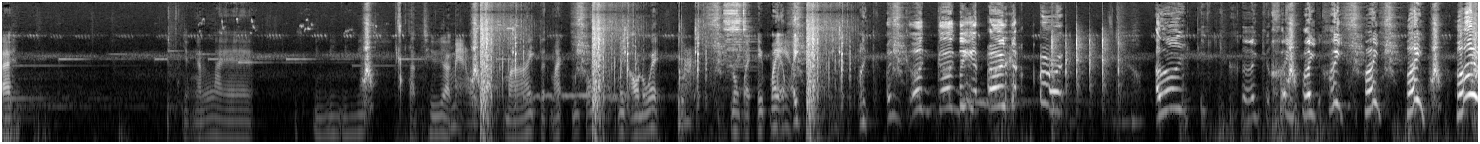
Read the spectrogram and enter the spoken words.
ไป อย่างนั้นแหละ นิ่งๆนิ่งๆนิ่งๆ ตัดเชือกแมวตัดไม้ตัดไม้ไม่ต้องไม่เอานะเว้ยลงไปเอ้ยไม่เอาไอ้เอ้ยเอ้ยเอ้ยเอ้ยเอ้ยเอ้ยเอ้ยเอ้ยเฮ้ยเฮ้ยเฮ้ยเฮ้ยเฮ้ยเฮ้ยเฮ้ย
